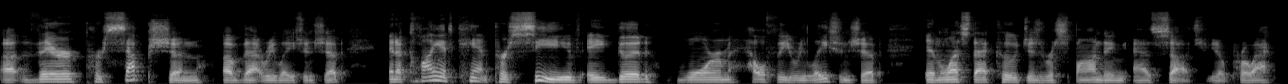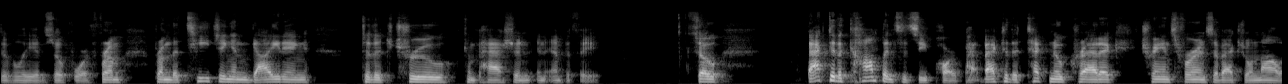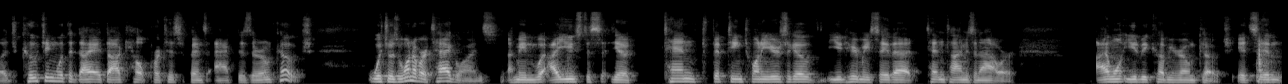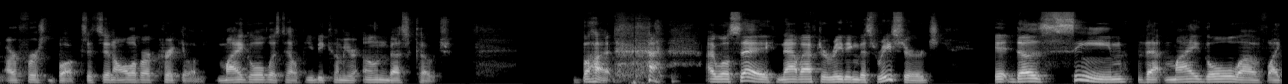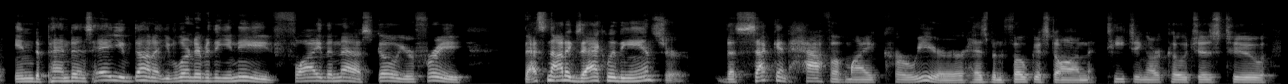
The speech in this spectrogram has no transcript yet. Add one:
uh, their perception of that relationship. And a client can't perceive a good, warm, healthy relationship unless that coach is responding as such you know proactively and so forth from from the teaching and guiding to the true compassion and empathy so back to the competency part back to the technocratic transference of actual knowledge coaching with the diet doc help participants act as their own coach which was one of our taglines i mean i used to say you know 10 15 20 years ago you'd hear me say that 10 times an hour I want you to become your own coach. It's in our first books, it's in all of our curriculum. My goal is to help you become your own best coach. But I will say now, after reading this research, it does seem that my goal of like independence hey, you've done it, you've learned everything you need, fly the nest, go, you're free. That's not exactly the answer. The second half of my career has been focused on teaching our coaches to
